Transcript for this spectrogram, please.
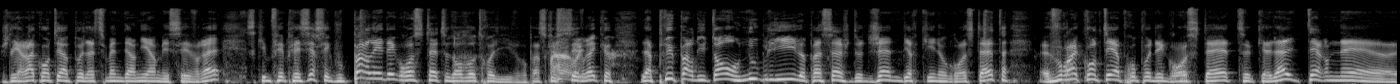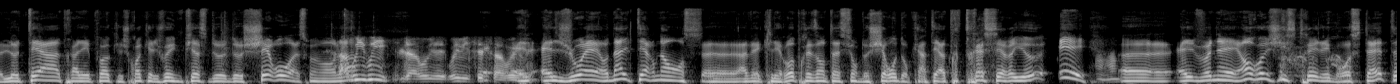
Je l'ai raconté un peu la semaine dernière, mais c'est vrai. Ce qui me fait plaisir, c'est que vous parlez des grosses têtes dans votre livre. Parce que Ah, c'est oui. vrai que la plupart du temps, on oublie le passage de Jane Birkin aux grosses têtes. Euh, Vous racontez à propos des grosses têtes qu'elle alternait euh, le théâtre à l'époque. Je crois qu'elle jouait une pièce de, de Chéreau à ce moment-là. Ah oui, oui, là, oui, oui, oui, c'est ça, oui. Elle, elle jouait en alternance euh, avec les représentations de Chéreau, donc un théâtre très sérieux, et euh, elle venait enregistrer les grosses têtes,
